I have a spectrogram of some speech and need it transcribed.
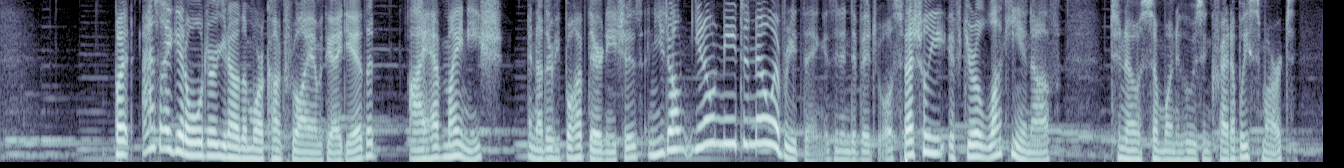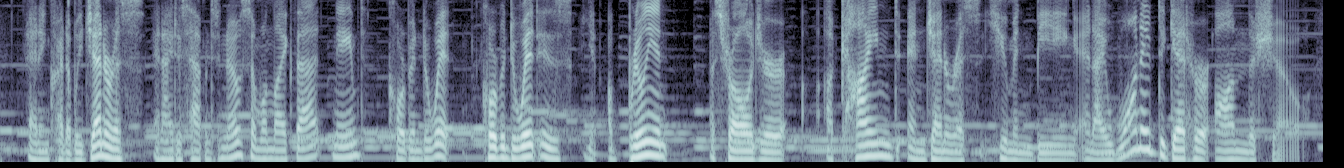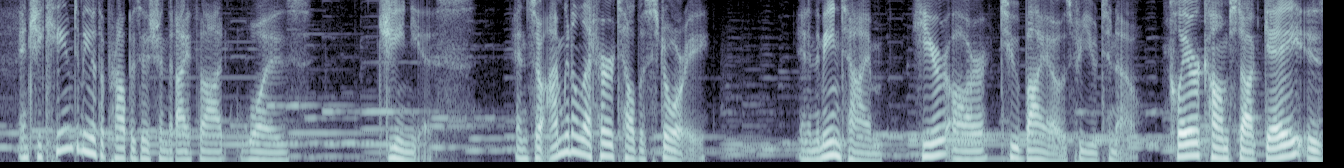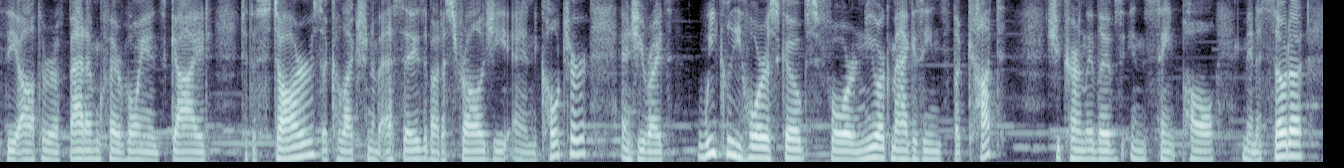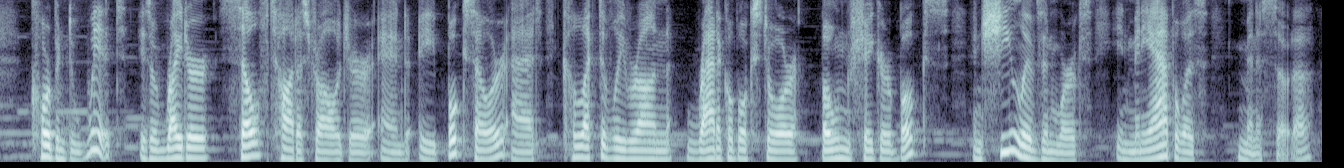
But as I get older, you know, the more comfortable I am with the idea that I have my niche and other people have their niches and you don't you don't need to know everything as an individual especially if you're lucky enough to know someone who is incredibly smart and incredibly generous. And i just happen to know someone like that named corbin dewitt. Corbin dewitt is you know, a brilliant astrologer a kind and generous human being and i wanted to get her on the show. And she came to me with a proposition that i thought was genius. And so i'm going to let her tell the story and in the meantime, here are two bios for you to know. Claire Comstock Gay is the author of Madame Clairvoyant's Guide to the Stars, a collection of essays about astrology and culture, and she writes weekly horoscopes for New York Magazine's The Cut. She currently lives in St. Paul, Minnesota. Corbin DeWitt is a writer, self taught astrologer, and a bookseller at collectively run radical bookstore Boneshaker Books and she lives and works in Minneapolis, Minnesota.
